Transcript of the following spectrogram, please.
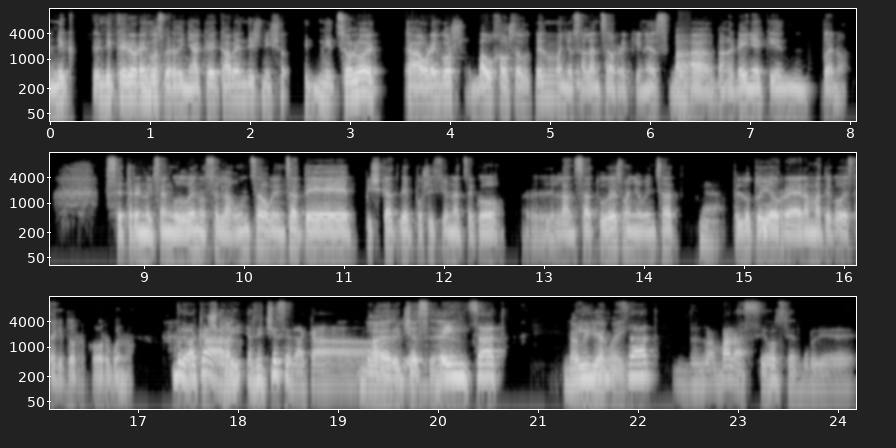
nik, nik ere horrengoz berdinak, eh? Cavendish nitzolo, eta horrengoz bau jauz baina zalantza horrekin, ez? Ba, ba bueno, zetreno izango duen, oze laguntza, o bentsat e, pixkat ge posizionatzeko e, lanzatu ez, baina bentsat Ja. pelotoi aurrea eramateko, ez dakit hor, hor, bueno. Hombre, Euskal. erritxeze daka. Ba, Erritxeze. Behintzat, Gabiriak bai. behintzat, ba- bada zeo zer, porque...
